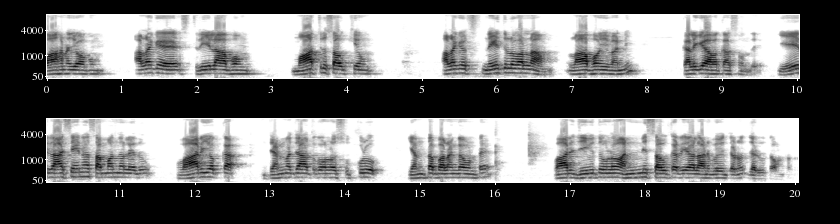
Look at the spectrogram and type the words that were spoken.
వాహన యోగం అలాగే స్త్రీ లాభం మాతృ సౌఖ్యం అలాగే స్నేహితుల వల్ల లాభం ఇవన్నీ కలిగే అవకాశం ఉంది. ఏ రాశి అయినా సంబంధం లేదు. వారి యొక్క జన్మజాతకంలో శుక్రుడు ఎంత బలంగా ఉంటే వారి జీవితంలో అన్ని సౌకర్యాలు అనుభవించడం జరుగుతూ ఉంటుంది.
